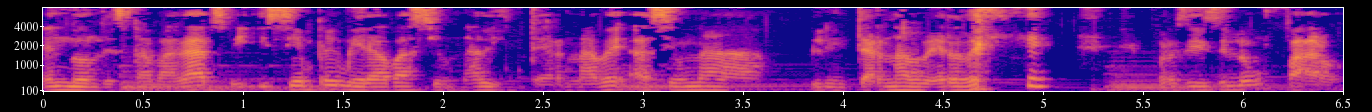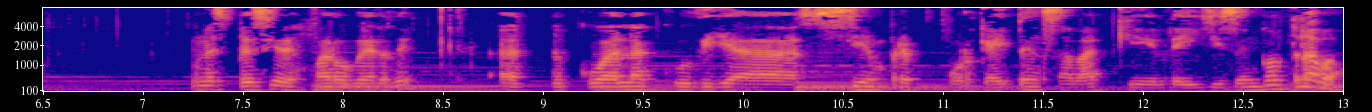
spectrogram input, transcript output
en donde estaba Gatsby y siempre miraba hacia una linterna, hacia una linterna verde, por así decirlo, un faro, una especie de faro verde al cual acudía siempre porque ahí pensaba que Daisy se encontraba.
